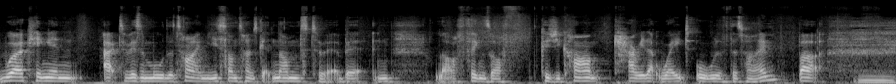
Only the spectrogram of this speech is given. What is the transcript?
Working in activism all the time, you sometimes get numbed to it a bit and laugh things off because you can't carry that weight all of the time. But mm.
